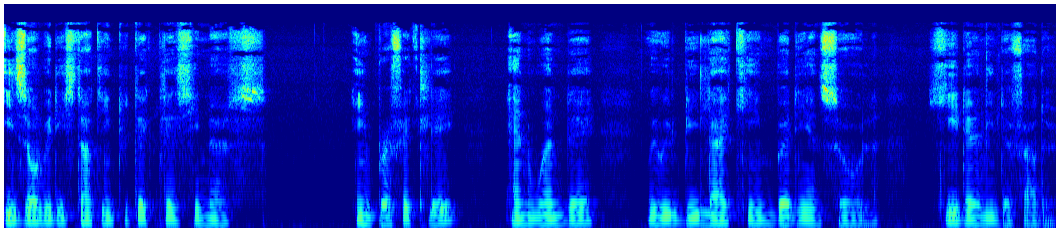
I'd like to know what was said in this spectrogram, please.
is already starting to take place in us imperfectly, and one day we will be like him, body and soul, hidden in the Father.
